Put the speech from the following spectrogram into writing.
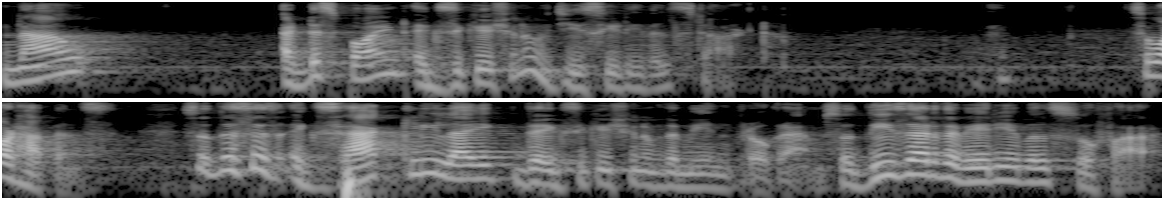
Now at this point execution of GCD will start. Okay. So what happens? So this is exactly like the execution of the main program. So these are the variables so far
